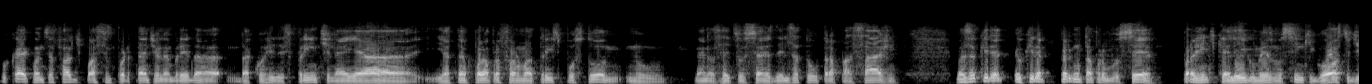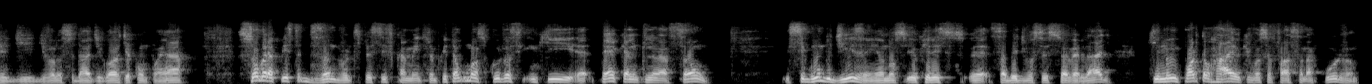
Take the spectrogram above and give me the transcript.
O Caio, quando você fala de passo importante, eu lembrei da, da corrida sprint, né? E, a, e até a própria Fórmula 3 postou no, né, nas redes sociais deles a tua ultrapassagem. Mas eu queria, eu queria perguntar para você, para gente que é leigo mesmo, assim, que gosta de, de, de, velocidade, gosta de acompanhar, sobre a pista de Zandvoort especificamente, né? porque tem algumas curvas em que é, tem aquela inclinação, e segundo dizem, eu, não, eu queria é, saber de você se isso é verdade, que não importa o raio que você faça na curva,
